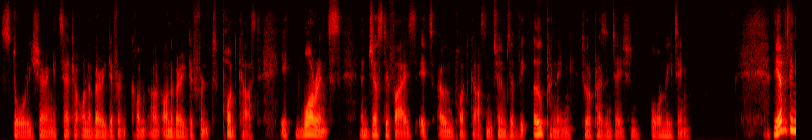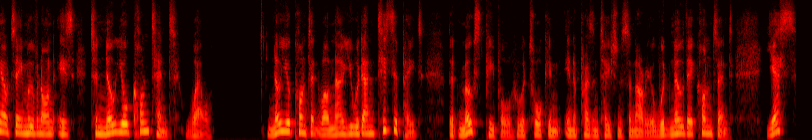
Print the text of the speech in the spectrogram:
story sharing, etc., on a very different con- on, on a very different podcast. It warrants and justifies its own podcast in terms of the opening to a presentation or meeting. The other thing I would say, moving on, is to know your content well know your content well now you would anticipate that most people who are talking in a presentation scenario would know their content. Yes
